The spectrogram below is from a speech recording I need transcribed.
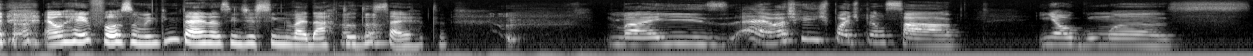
É um reforço muito interno, assim, de sim, vai dar tudo certo. Mas, é, eu acho que a gente pode pensar em algumas.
